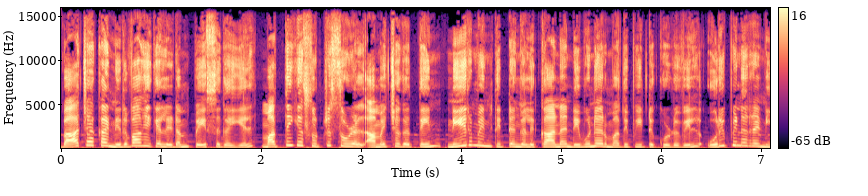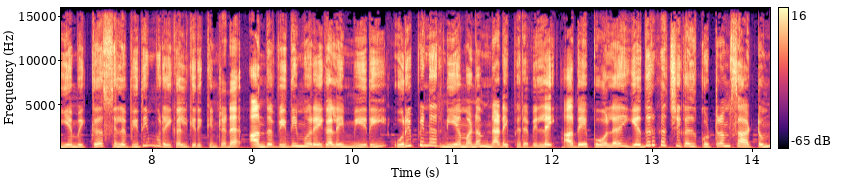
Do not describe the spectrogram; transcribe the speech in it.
பாஜக நிர்வாகிகளிடம் பேசுகையில் மத்திய சுற்றுச்சூழல் அமைச்சகத்தின் நீர்மின் திட்டங்களுக்கான நிபுணர் மதிப்பீட்டு குழுவில் உறுப்பினரை நியமிக்க சில விதிமுறைகள் இருக்கின்றன. அந்த விதிமுறைகளை மீறி உறுப்பினர் நியமனம் நடைபெறவில்லை. அதேபோல எதிர்க்கட்சிகள் குற்றம் சாட்டும்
